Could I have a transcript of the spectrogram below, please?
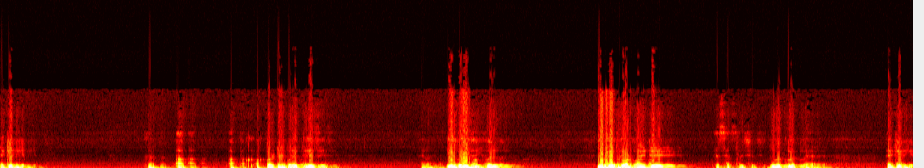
है कि नहीं? हाँ? आप आप आप पढ़ने बड़े तेज हैं। ये वेरी हम्बल ये वेरी ब्रॉड माइंडेड ऐसा जो को लगता है। है कि नहीं?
